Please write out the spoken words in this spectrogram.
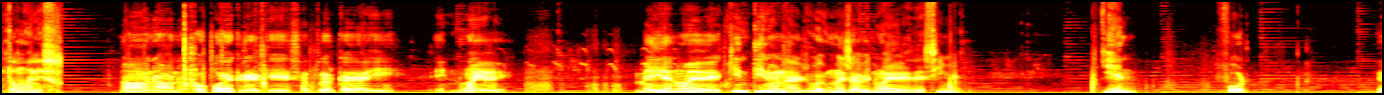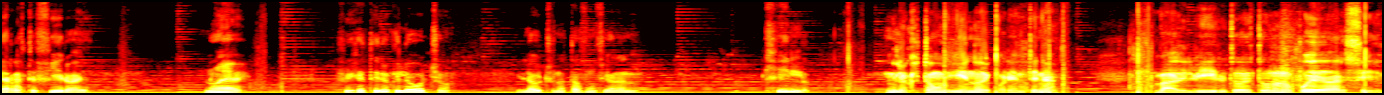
Estamos en eso. No, no, no. Vos podés creer que esa tuerca de ahí es 9. Medida 9. ¿Quién tiene una, una llave 9? Decime. ¿Quién? Ford. Me agarraste fiero ahí. 9. Fíjate lo que es la 8. Y la 8 no está funcionando. ¿Qué lo... De lo que estamos viviendo de cuarentena. Va, del virus y todo esto, uno no puede darse...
